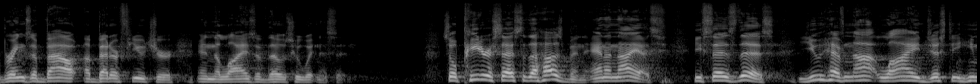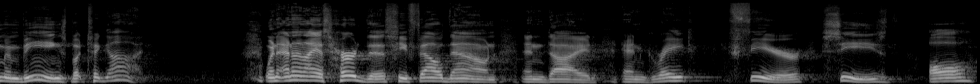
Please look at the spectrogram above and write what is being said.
brings about a better future in the lives of those who witness it. So Peter says to the husband, Ananias, he says this You have not lied just to human beings, but to God. When Ananias heard this, he fell down and died, and great fear seized all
